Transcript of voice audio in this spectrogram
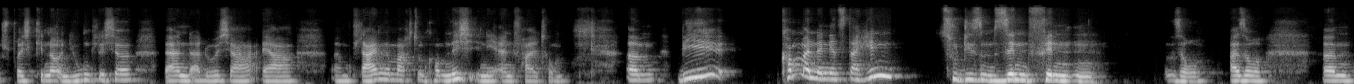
sprich Kinder und Jugendliche werden dadurch ja eher ähm, klein gemacht und kommen nicht in die Entfaltung. Ähm, wie kommt man denn jetzt dahin zu diesem Sinn finden? So, also ähm,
